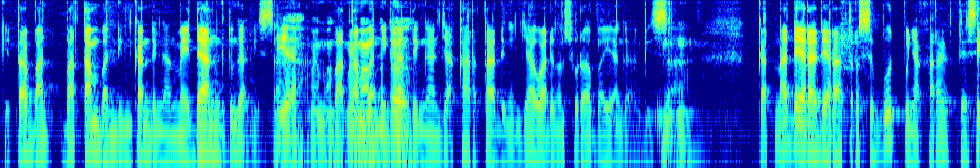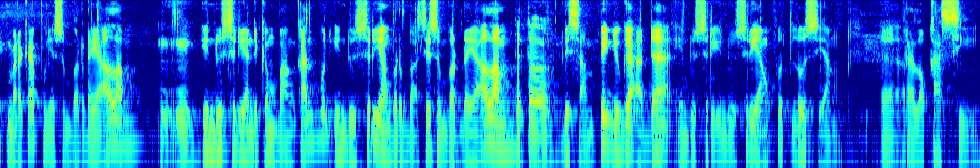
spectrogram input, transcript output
kita Ba- Batam bandingkan dengan Medan gitu nggak bisa. Iya, memang- Batam memang bandingkan betul. dengan Jakarta, dengan Jawa, dengan Surabaya nggak bisa. Karena daerah-daerah tersebut punya karakteristik mereka punya sumber daya alam. Mm-mm. Industri yang dikembangkan pun industri yang berbasis sumber daya alam. Betul. Di samping juga ada industri-industri yang foodless yang eh, relokasi.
